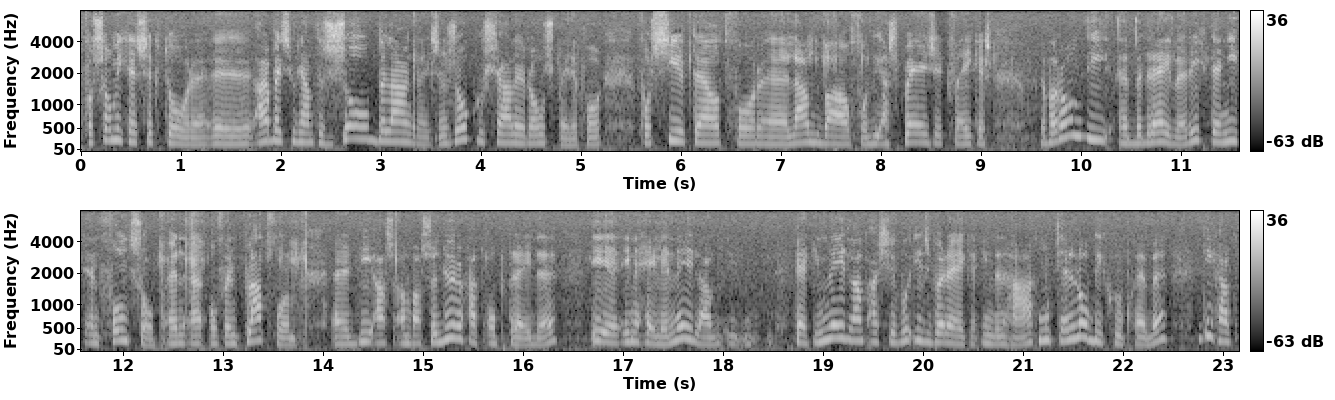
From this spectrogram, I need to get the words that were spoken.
voor sommige sectoren uh, arbeidsmigranten zo belangrijk zijn, zo cruciale rol spelen voor, voor siertelt, voor uh, landbouw, voor die aspergekwekers. Waarom die bedrijven richten niet een fonds op en, of een platform die als ambassadeur gaat optreden in, in hele Nederland? Kijk, in Nederland, als je wil iets bereiken in Den Haag, moet je een lobbygroep hebben. Die gaat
